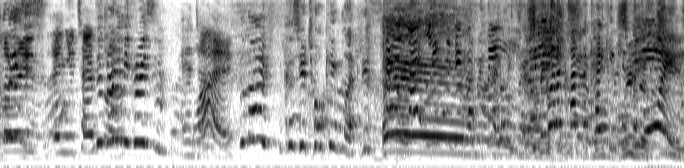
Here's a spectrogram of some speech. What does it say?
cutleries and utensils. You're driving me crazy. Uh, Why? The knife, because you're talking like this. She's got to cut the cake into the boy.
